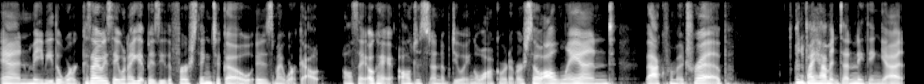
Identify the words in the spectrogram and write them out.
and maybe the work because I always say when I get busy, the first thing to go is my workout. I'll say, okay, I'll just end up doing a walk or whatever. So I'll land back from a trip. And if I haven't done anything yet,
